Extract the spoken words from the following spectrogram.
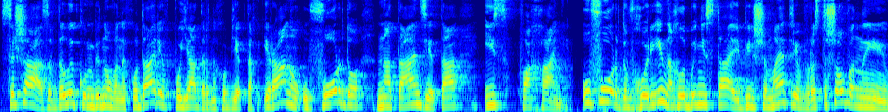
США завдали комбінованих ударів по ядерних об'єктах Ірану у Фордо, Натанзі та Ісфахані. У Фордо вгорі на глибині 100 і більше метрів розташований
